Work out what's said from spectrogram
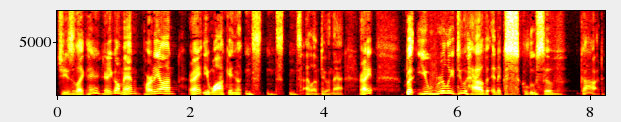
Jesus is like, hey, here you go, man, party on, right? You walk in, like, I love doing that, right? But you really do have an exclusive God.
